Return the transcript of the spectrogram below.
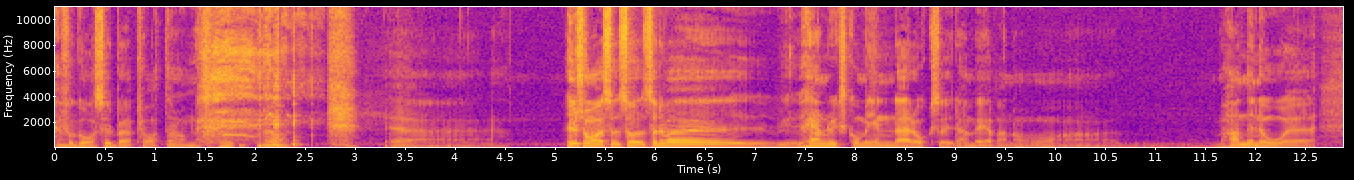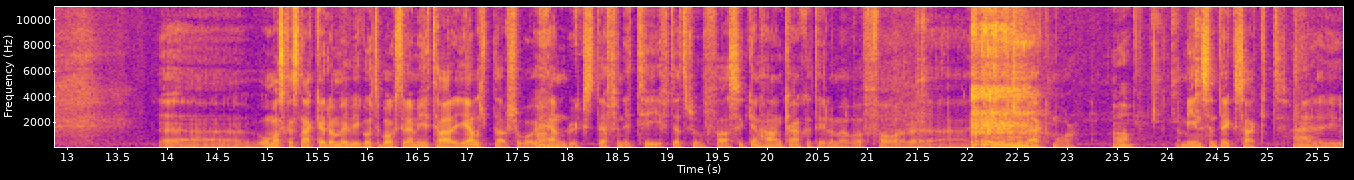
Jag får gåshud bara jag pratar om det. Ja. Eh, hur som helst, så, så, så det var... eh, Hendrix kom in där också i den vevan. Och, och han är nog... eh, Uh, om man ska snacka, om vi går tillbaka till det med gitarrhjältar så var ju Ja. Hendrix definitivt. Jag tror fasiken han kanske till och med var före uh, Richard Blackmore. Ja. Jag minns inte exakt. Nej. Det är ju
